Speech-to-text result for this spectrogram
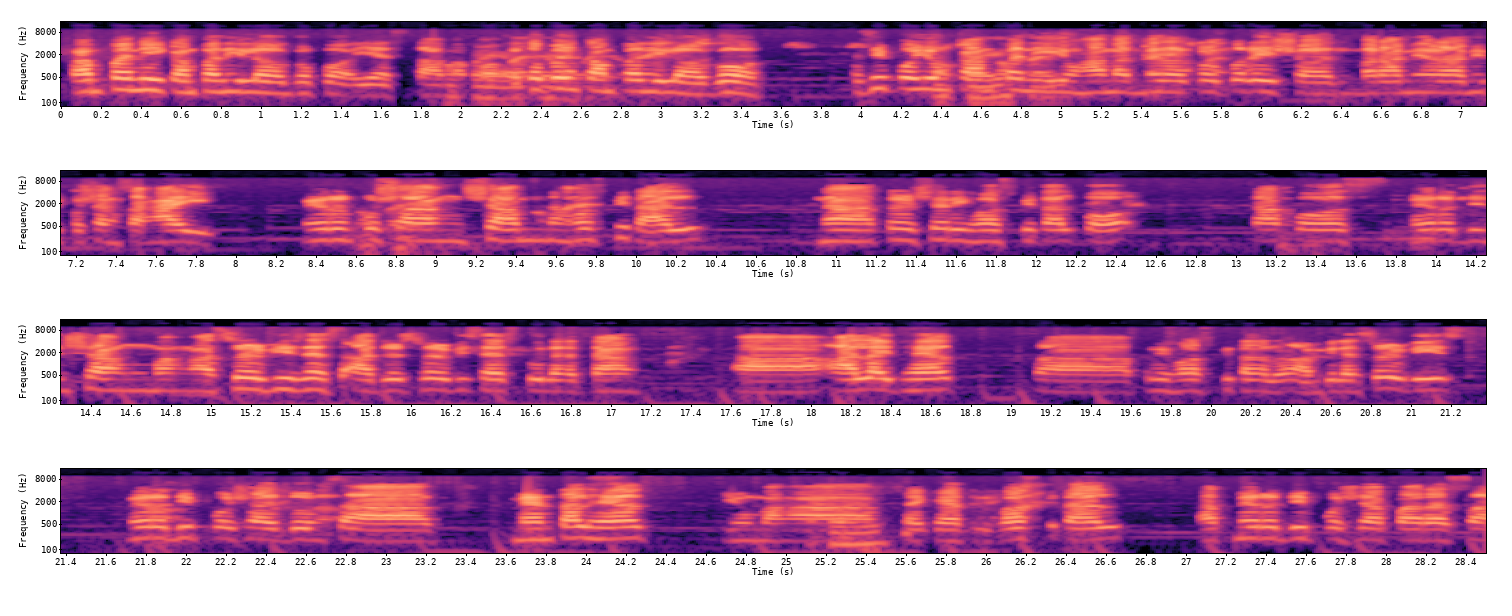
Company, company logo po. Yes, tama Okay, po. Ito okay, po yung company logo. Kasi po yung Okay, company, okay. yung Hamad Mineral Corporation, marami-rami po siyang sangay. Meron po Okay. siyang Sham na hospital, na tertiary hospital po. Tapos, meron din siyang mga services, other services tulad ng ah, allied health sa pre-hospital or ambulance service. Meron din po siya doon sa mental health, yung mga psychiatric hospital. At meron din po siya para sa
